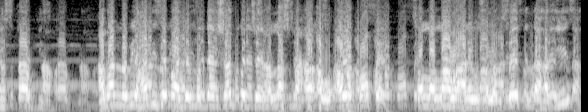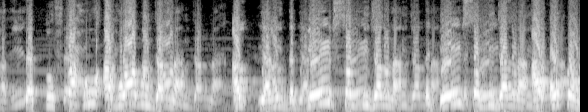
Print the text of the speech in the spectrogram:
ডিস্টার্ব না হয় আমার নবী হাদিসে পাকের মধ্যে ইরশাদ করছেন আল্লাহ সুবহানাহু আওয়ার প্রফেট সাল্লাল্লাহু আলাইহি ওয়াসাল্লাম সেড ইন দা হাদিস দ্যাট তুফতাহু আবওয়াবুল জান্নাহ আল ইয়ানি দ্য গেটস অফ দি জান্নাহ দ্য গেটস অফ দি জান্নাহ are open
